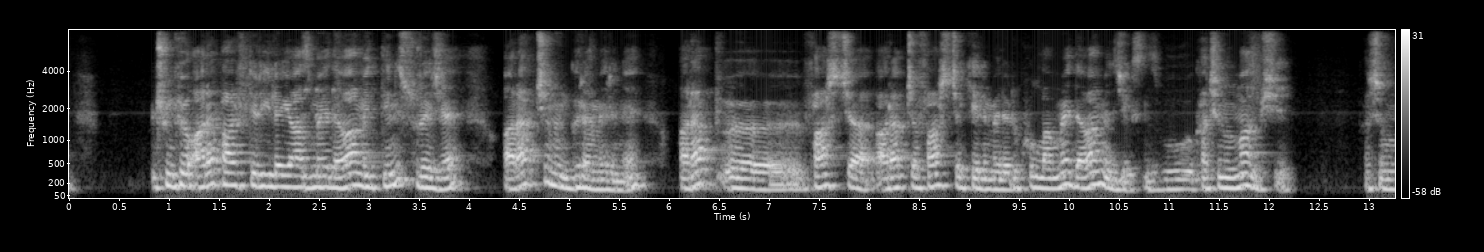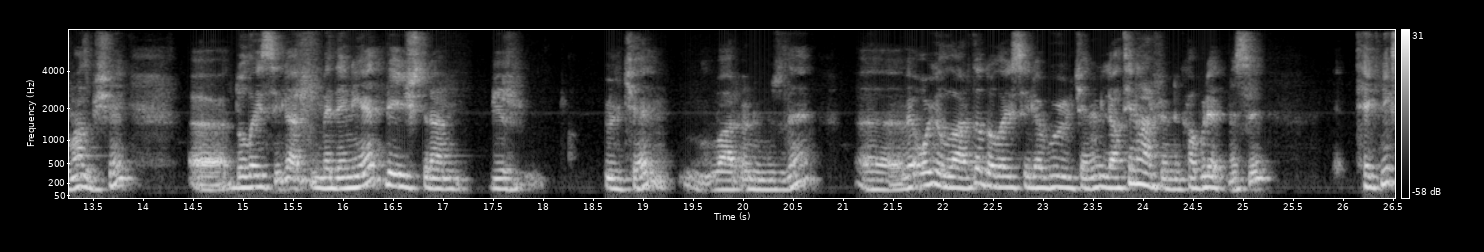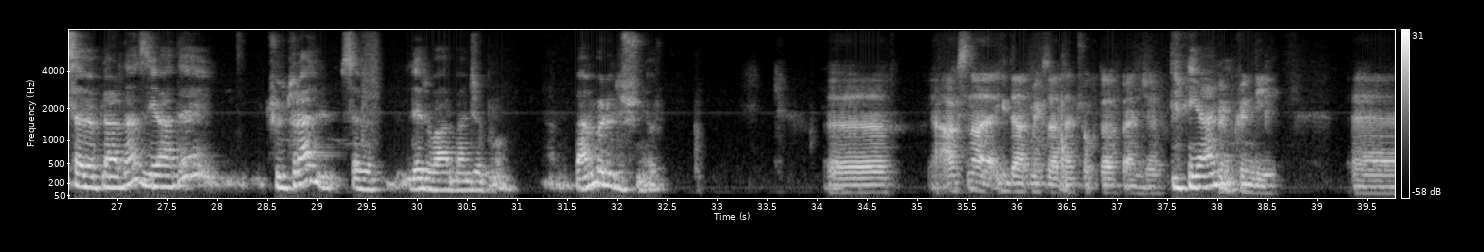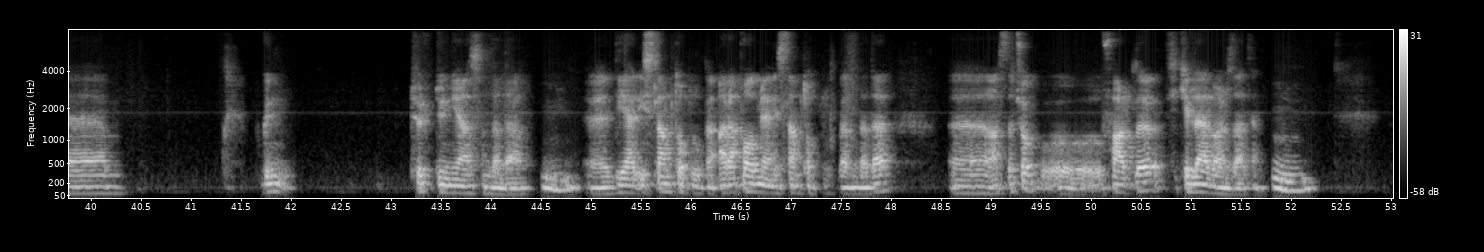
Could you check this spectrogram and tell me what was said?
çünkü Arap harfleriyle yazmaya devam ettiğiniz sürece Arapçanın gramerini, Arap e, Farsça, Arapça Farsça kelimeleri kullanmaya devam edeceksiniz. Bu kaçınılmaz bir şey. Kaçınılmaz bir şey. E, dolayısıyla medeniyet değiştiren bir ülke var önümüzde. E, ve o yıllarda dolayısıyla bu ülkenin Latin harflerini kabul etmesi teknik sebeplerden ziyade kültürel sebepleri var bence bunun. Yani ben böyle düşünüyorum. Ee, ya aksine iddia etmek zaten çok da bence yani mümkün değil. Ee, bugün Türk dünyasında da e, diğer İslam toplulukları, Arap olmayan İslam topluluklarında da e, aslında çok e, farklı fikirler var zaten. Hı.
